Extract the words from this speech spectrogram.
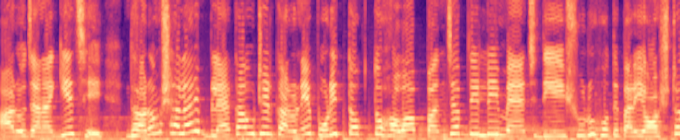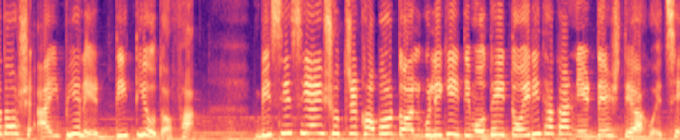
আরও জানা গিয়েছে, ধর্মশালায় ব্ল্যাক আউটের কারণে পরিত্যক্ত হওয়া পাঞ্জাব দিল্লি ম্যাচ দিয়েই শুরু হতে পারে অষ্টাদশ আইপিএলের দ্বিতীয় দফা। বিসিসিআই সূত্রে খবর দলগুলিকে ইতিমধ্যেই তৈরি থাকার নির্দেশ দেওয়া হয়েছে।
